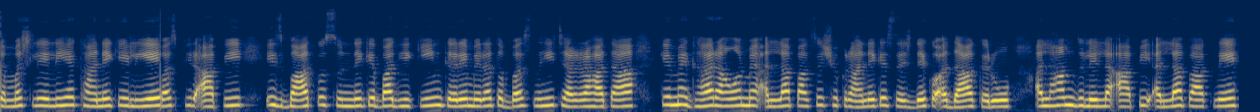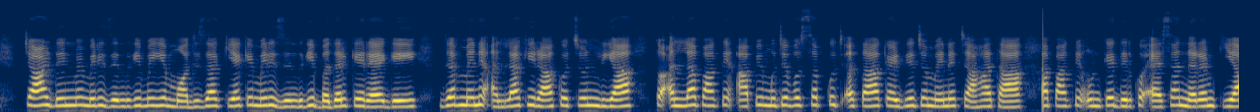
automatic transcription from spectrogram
चम्मच ले ली है खाने के लिए? बस फिर आप ही इस बात को सुनने के बाद यकीन करें, मेरा तो बस नहीं चल रहा था कि मैं घर आऊँ और मैं अल्लाह पाक से शुक्राने के सजदे को अदा करूँ। अल्हम्दुलिल्लाह, आप ही अल्लाह पाक ने चार दिन में मेरी ज़िंदगी में ये मुआजा किया कि मेरी ज़िंदगी बदल के रह गई। जब मैंने अल्लाह की राह को चुन लिया तो अल्लाह पाक ने आप ही मुझे वो सब कुछ अता कर दिया जो मैंने चाहा था। अल्लाह पाक ने उनके दिल को ऐसा नरम किया,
